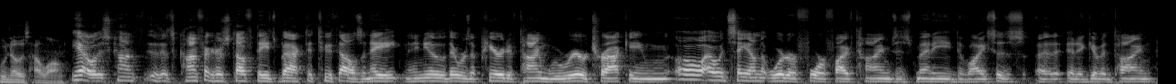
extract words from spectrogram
who knows how long. Yeah, well, this, con- this Conficker stuff dates back to 2008, and I know there was a period of time where we were tracking, oh, I would say on the order of four or five times as many devices at, at a given time.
